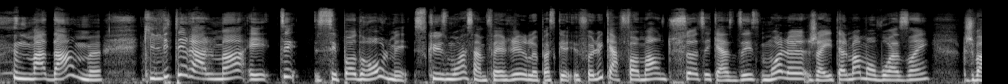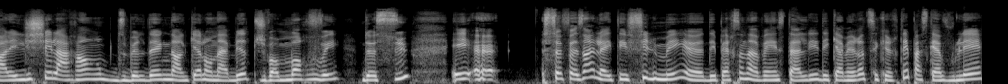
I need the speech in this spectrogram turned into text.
Une madame qui littéralement, et tu sais, c'est pas drôle, mais excuse-moi, ça me fait rire, là, parce qu'il a qu'elle fomente tout ça, tu qu'elle se dise, moi, là, j'ai tellement mon voisin que je vais aller licher la rampe du building dans lequel on habite, puis je vais morver dessus. Et ce faisant, elle a été filmée. Euh, des personnes avaient installé des caméras de sécurité parce qu'elle voulait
